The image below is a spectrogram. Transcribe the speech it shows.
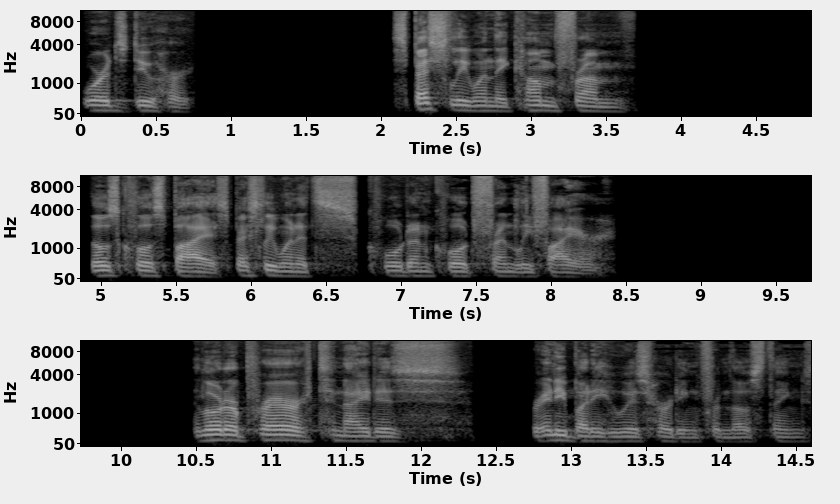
words do hurt. Especially when they come from those close by, especially when it's quote unquote friendly fire. And Lord, our prayer tonight is for anybody who is hurting from those things.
